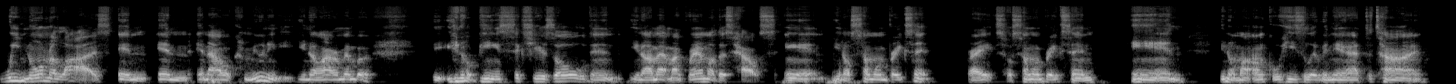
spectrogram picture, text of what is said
we normalize in in in our community. You know, I remember you know being 6 years old and you know, I'm at my grandmother's house and you know, someone breaks in, right? So someone breaks in and you know, my uncle he's living there at the time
